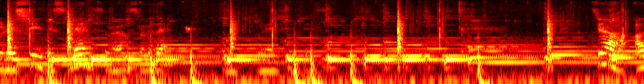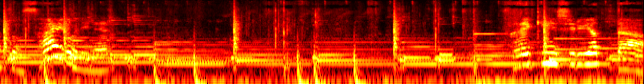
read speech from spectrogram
嬉しいですね。それはそれで、嬉しいです。と最後にね最近知り合った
